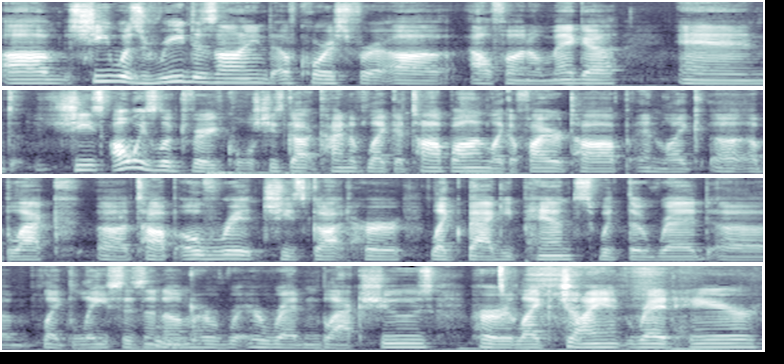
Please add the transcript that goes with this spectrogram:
Um, she was redesigned, of course, for uh, Alpha and Omega, and she's always looked very cool. She's got kind of like a top on, like a fire top, and like a, a black uh, top over it. She's got her like baggy pants with the red uh, like laces in them. Her, her red and black shoes. Her like giant red hair,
